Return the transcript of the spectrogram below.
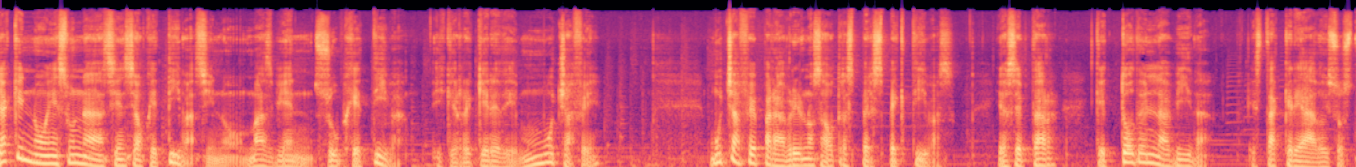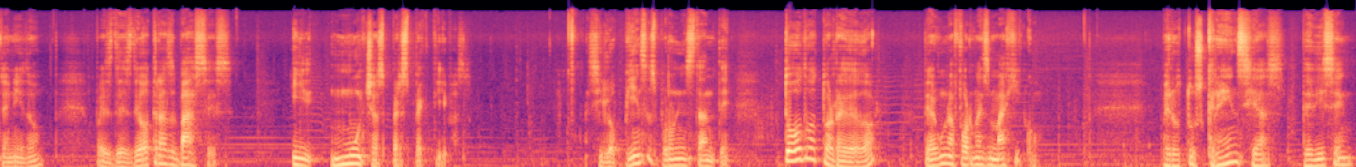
Ya que no es una ciencia objetiva, sino más bien subjetiva y que requiere de mucha fe, mucha fe para abrirnos a otras perspectivas y aceptar que todo en la vida está creado y sostenido pues desde otras bases y muchas perspectivas. Si lo piensas por un instante, todo a tu alrededor de alguna forma es mágico. Pero tus creencias te dicen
